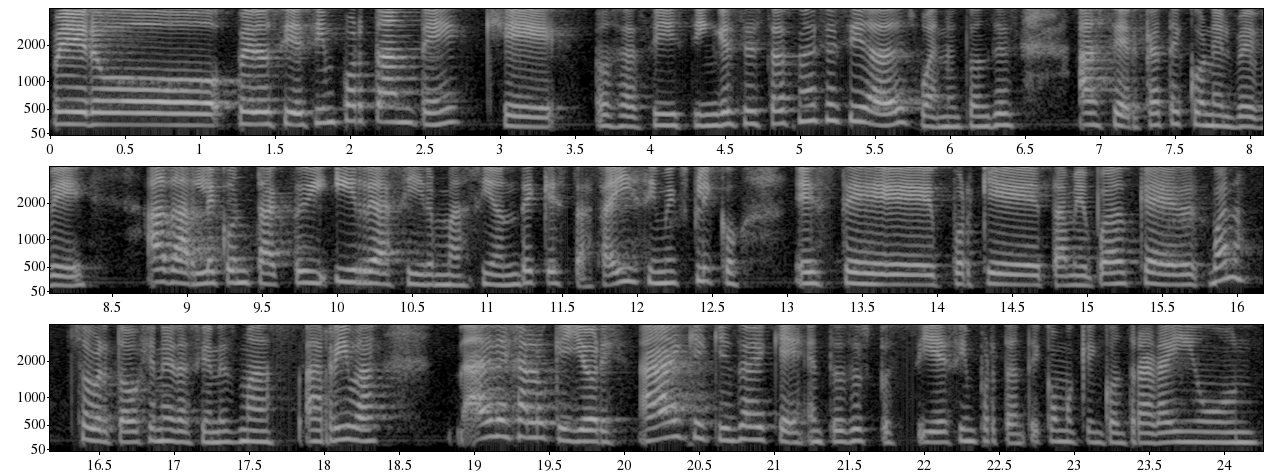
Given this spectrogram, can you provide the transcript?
Pero, pero sí es importante que, o sea, si distingues estas necesidades, bueno, entonces acércate con el bebé a darle contacto y, reafirmación de que estás ahí, ¿sí me explico? Este, porque también podemos caer, bueno, sobre todo generaciones más arriba, ay, déjalo que llore, ay, que quién sabe qué. Entonces, pues sí es importante como que encontrar ahí un,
